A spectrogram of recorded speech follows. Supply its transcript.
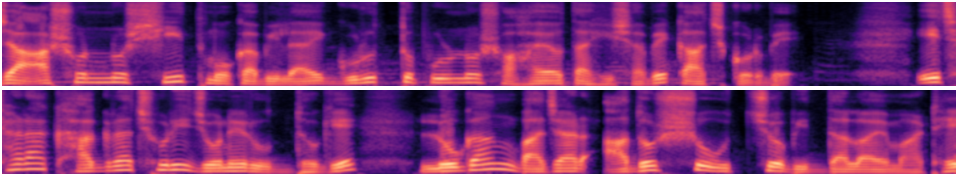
যা আসন্ন শীত মোকাবিলায় গুরুত্বপূর্ণ সহায়তা হিসাবে কাজ করবে। এছাড়া খাগড়াছড়ি জোনের উদ্যোগে লোগাং বাজার আদর্শ উচ্চ বিদ্যালয় মাঠে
